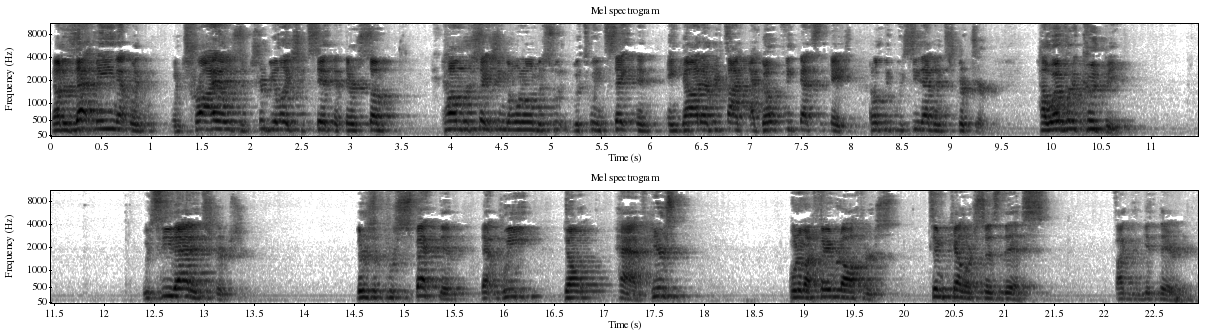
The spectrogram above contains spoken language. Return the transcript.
Now, does that mean that when, when trials and tribulations hit, that there's some conversation going on between Satan and, and God every time? I don't think that's the case. I don't think we see that in Scripture. However, it could be. We see that in Scripture. There's a perspective that we don't have. Here's one of my favorite authors, Tim Keller, says this. If I can get there,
